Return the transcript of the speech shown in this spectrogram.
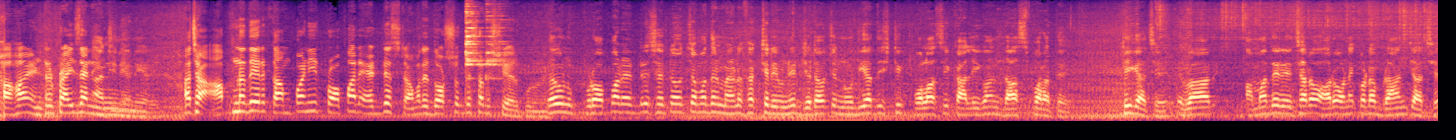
Saha enterprise and engineering আচ্ছা আপনাদের কোম্পানির প্রপার অ্যাড্রেসটা আমাদের দর্শকদের সাথে শেয়ার করুন। দেখুন প্রপার অ্যাড্রেস এটা হচ্ছে আমাদের ম্যানুফ্যাকচার ইউনিট যেটা হচ্ছে নদিয়া ডিস্ট্রিক্ট পলাশি কালীগঞ্জ দাসপাড়াতে। ঠিক আছে? এবার আমাদের এছাড়াও আরও অনেক কটা ব্রাঞ্চ আছে।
